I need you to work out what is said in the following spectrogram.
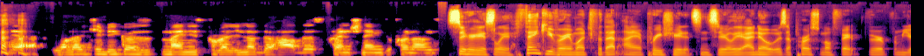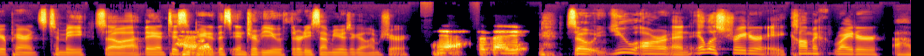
Yeah, you're lucky because mine is probably not the hardest French name to pronounce. Seriously, thank you very much for that. I appreciate it sincerely. I know it was a personal favor from your parents to me, so uh, they anticipated this interview 30 some years ago, I'm sure. Yeah, totally. So you are an illustrator, a comic writer. Uh,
